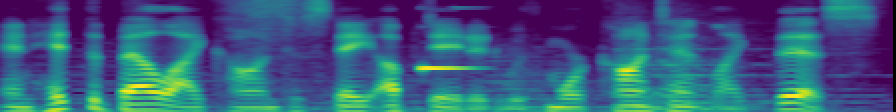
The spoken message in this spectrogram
and hit the bell icon to stay updated with more content like this.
